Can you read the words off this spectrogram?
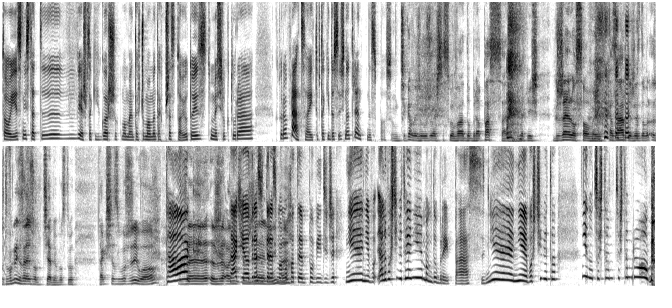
to jest niestety, wiesz, w takich gorszych momentach, czy momentach przestoju, to jest myśl, która, która wraca i to w taki dosyć natrętny sposób. Ciekawe, że użyłaś te słowa dobra passa, jak w jakiejś grze losowej, w hazardzie, że jest dobra. To w ogóle nie zależy od ciebie, po prostu tak się złożyło, tak, że, że oni Tak, ja od razu teraz mam tak? ochotę powiedzieć, że nie, nie, ale właściwie to ja nie mam dobrej pasy. Nie, nie, właściwie to nie no, coś tam, coś tam robią.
